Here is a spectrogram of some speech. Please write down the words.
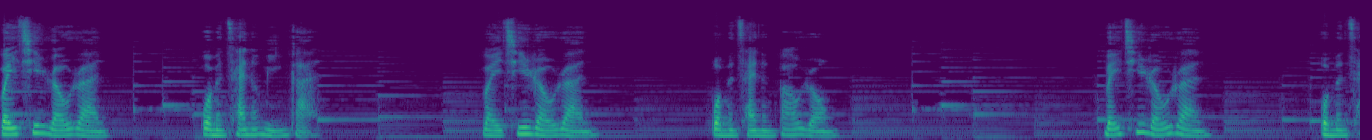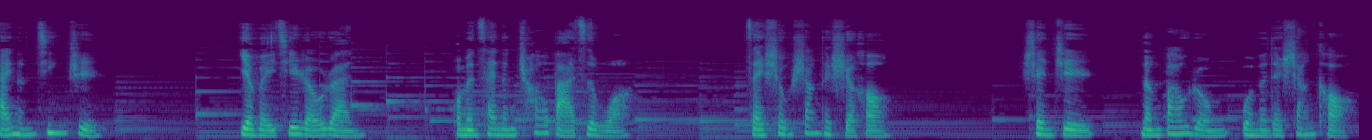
为其柔软，我们才能敏感；为其柔软，我们才能包容；为其柔软，我们才能精致；也为其柔软，我们才能超拔自我。在受伤的时候，甚至能包容我们的伤口。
